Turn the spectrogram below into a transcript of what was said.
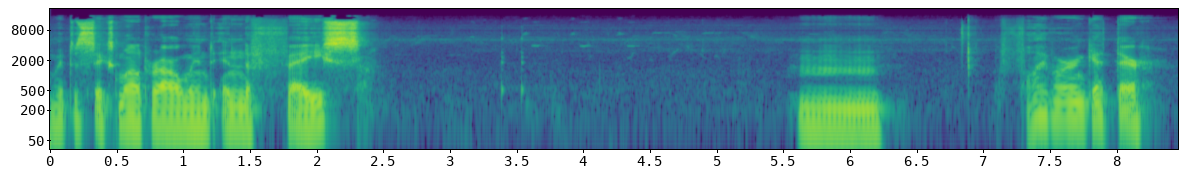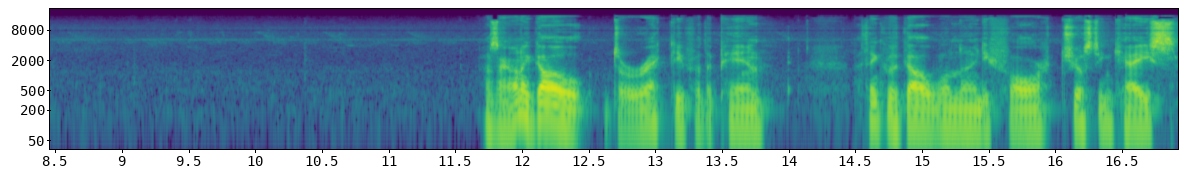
with the 6 mile per hour wind in the face. Hmm, 5 iron get there. As I'm to go directly for the pin. I think we'll go 194 just in case.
